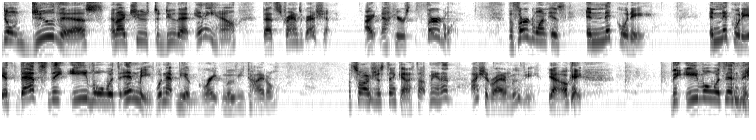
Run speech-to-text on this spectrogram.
don't do this, and I choose to do that anyhow. That's transgression. All right, now here's the third one. The third one is iniquity. Iniquity, if that's the evil within me, wouldn't that be a great movie title? That's what I was just thinking. I thought, man, that, I should write a movie. Yeah, okay. The evil within me.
